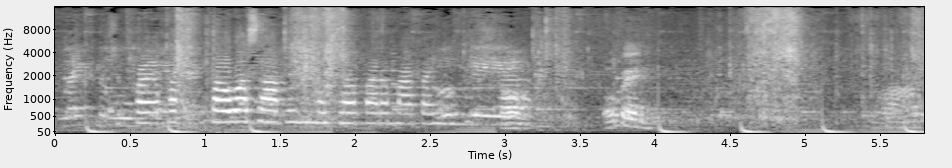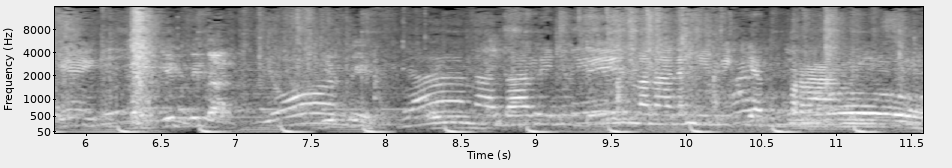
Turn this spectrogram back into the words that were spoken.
Like the Pa open. pa pawasakin mo siya para matahimik Okay. siya. Oh, open. Okay. Give me that. Yun. Give me. Yan, nadali nyo din. Mananahimik yan, promise. Oh.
